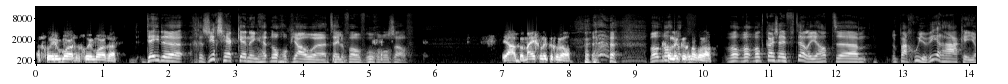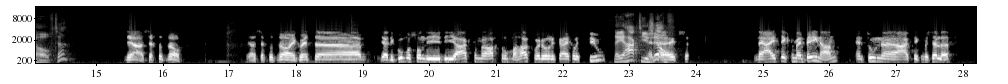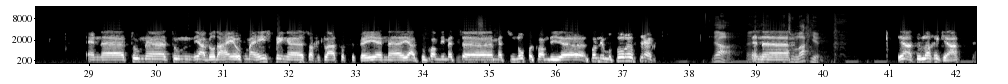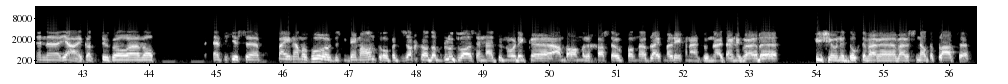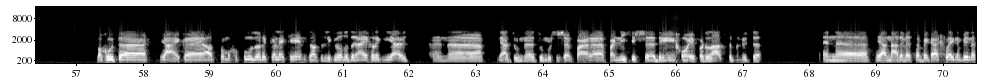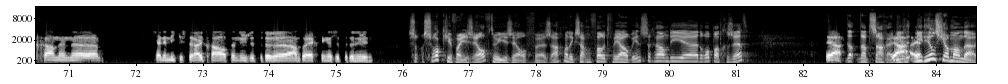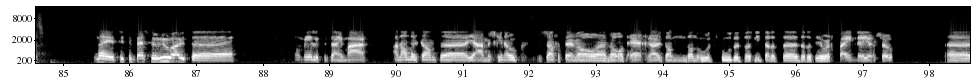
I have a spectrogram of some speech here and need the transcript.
Goedemorgen, goedemorgen. Deed de gezichtsherkenning het nog op jouw eh, telefoon, vroegen we ons af. Ja, bij mij gelukkig wel. Wat, wat, Gelukkig nog wel. wat, wat, kan je eens even vertellen? Je had ehm, een paar goede weerhaken in je hoofd, hè? Ja, zeg dat wel. Ja, zeg dat wel. Ik werd, eh, ja, die Goemelson die, die haakte me achter op mijn hak, waardoor ik eigenlijk viel. Nee, je haakte En, jezelf. eh, ik nee, hij tikte mijn been aan en toen eh, haakte ik mezelf. En eh, toen, eh, toen ja, wilde hij over mij heen springen, zag ik laatst op tv. En eh, ja, toen kwam hij met, met zijn noppen kwam die, eh, kwam die op mijn voorhoofd terecht. Ja, en, En, eh, en toen lag je. Ja, toen lag ik ja. En eh, ja, ik had natuurlijk wel, eh, wel eventjes eh, pijn aan mijn voorhoofd. Dus ik deed mijn hand erop en toen zag ik al dat het bloed was. En nou, toen hoorde ik eh, een aantal andere gasten ook van eh, blijf maar liggen. Nou, en toen uiteindelijk waren de fysio en de dokter waren, waren snel ter plaatse. Maar goed, eh, ja, ik eh, had voor mijn gevoel dat ik er lekker in zat. Dus ik wilde er eigenlijk niet uit. En eh, ja, toen, toen moesten ze een paar, paar nietjes erin gooien voor de laatste minuten. En ja, na de wedstrijd ben ik eigenlijk alleen naar binnen gegaan en zijn de nietjes eruit gehaald. En nu zitten er een aantal hechtingen zitten er nu in. Schrok je van jezelf toen je jezelf zag? Want ik zag een foto van jou op Instagram die je erop had gezet. Ja, Dat, dat zag er Ja, niet, niet heel charmant uit. Nee, het ziet er best ruw uit, eh, om eerlijk te zijn. Maar aan de andere kant, eh, ja, misschien ook zag het er wel, eh, wel wat erger uit dan, dan hoe het voelde. Het was niet dat het, dat het heel erg pijn deed of zo.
